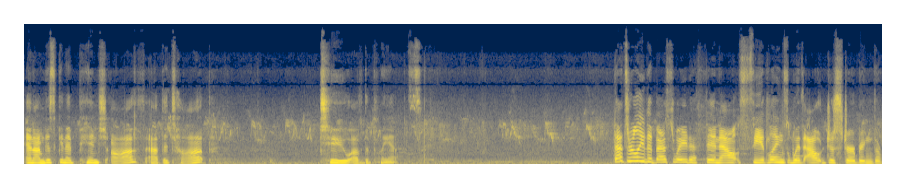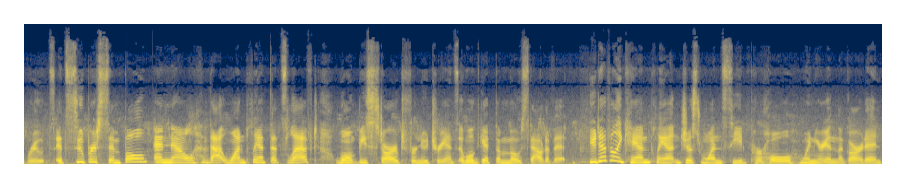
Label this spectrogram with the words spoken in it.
And I'm just gonna pinch off at the top two of the plants. That's really the best way to thin out seedlings without disturbing the roots. It's super simple and now that one plant that's left won't be starved for nutrients and we'll get the most out of it. You definitely can plant just one seed per hole when you're in the garden.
